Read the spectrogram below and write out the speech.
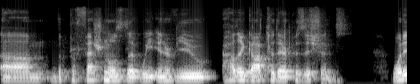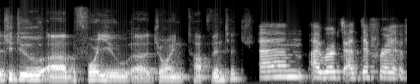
um, the professionals that we interview, how they got to their positions. What did you do uh, before you uh, joined Top Vintage? Um, I worked at different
